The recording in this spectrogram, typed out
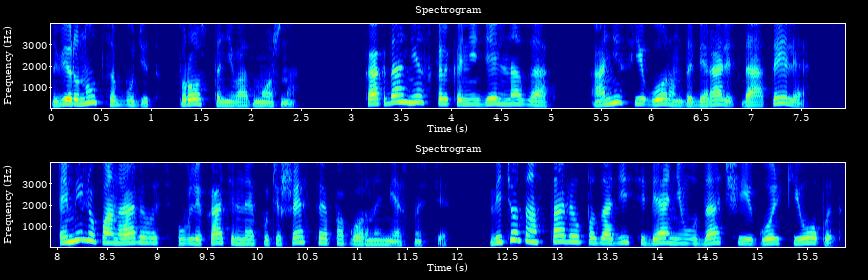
вернуться будет просто невозможно. Когда несколько недель назад они с Егором добирались до отеля, Эмилю понравилось увлекательное путешествие по горной местности. Ведь он оставил позади себя неудачи и горький опыт.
